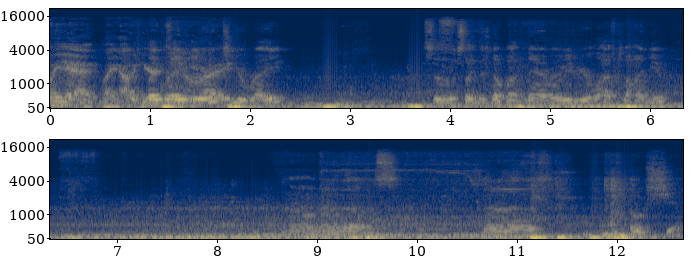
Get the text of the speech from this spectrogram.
yeah, like out here Like to right here right. to your right. So it looks like there's no button there. Maybe to your left behind you. No, none of those. None of those. Oh shit.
